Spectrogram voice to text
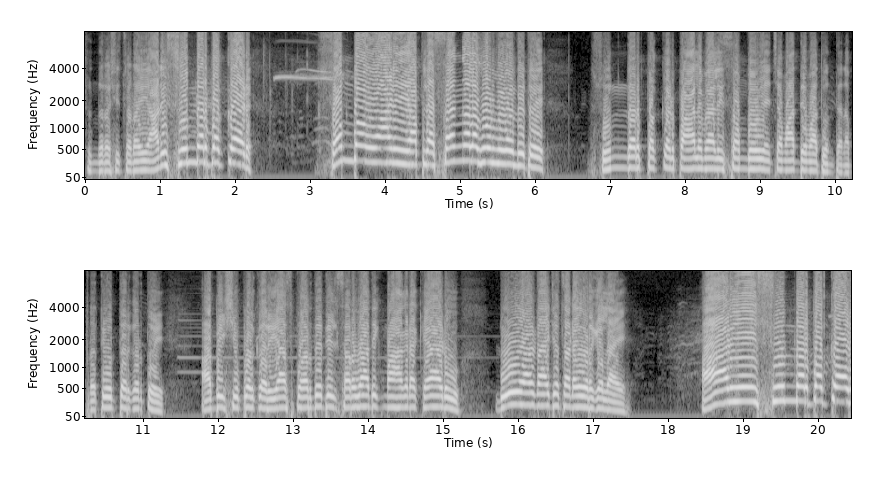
सुंदर अशी चढाई आणि सुंदर पकड. संभव आणि आपल्या संघाला गुण मिळवून देतोय. सुंदर पकड पाहायला मिळाली. संभव यांच्या माध्यमातून त्यांना प्रत्युत्तर करतोय. अभि शिपळकर या स्पर्धेतील सर्वाधिक महागडा खेळाडू डू ऑर डायच्या चढाईवर गेलाय. आणि सुंदर पकड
